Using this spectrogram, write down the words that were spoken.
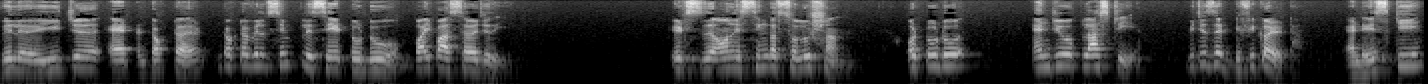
will reach at doctor, doctor will simply say to do bypass surgery. It's the only single solution or to do angioplasty, which is a difficult and risky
